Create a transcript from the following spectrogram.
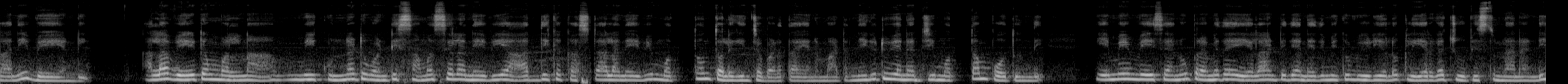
కానీ వేయండి. అలా వేయటం వలన మీకున్నటువంటి సమస్యలు అనేవి ఆర్థిక కష్టాలు అనేవి మొత్తం తొలగించబడతాయి అన్నమాట నెగిటివ్ ఎనర్జీ మొత్తం పోతుంది. ఏమేం వేశాను ప్రమిద ఎలాంటిది అనేది మీకు వీడియోలో క్లియర్గా చూపిస్తున్నానండి.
